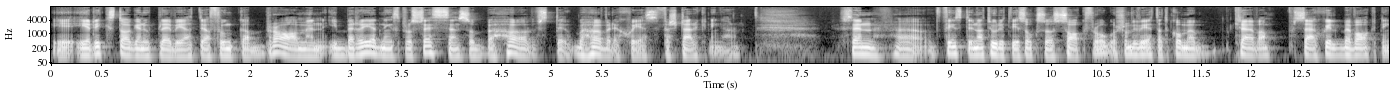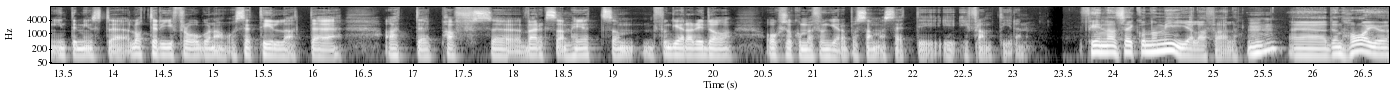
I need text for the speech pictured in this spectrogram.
I, i riksdagen upplever jag att det har funkat bra, men i beredningsprocessen så behövs det, behöver det ske förstärkningar. Sen eh, finns det naturligtvis också sakfrågor som vi vet att kommer kräva särskild bevakning, inte minst eh, lotterifrågorna och se till att, eh, att eh, Pafs verksamhet som fungerar idag också kommer fungera på samma sätt i, i, i framtiden. Finlands ekonomi i alla fall, mm. eh, den har ju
